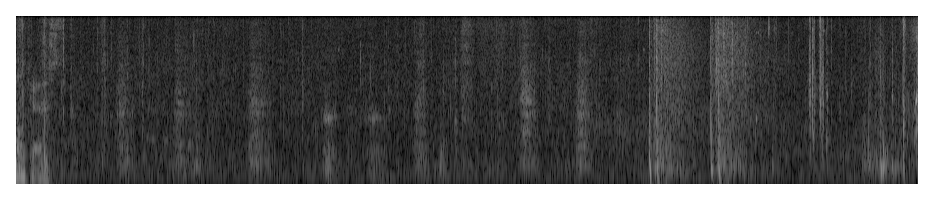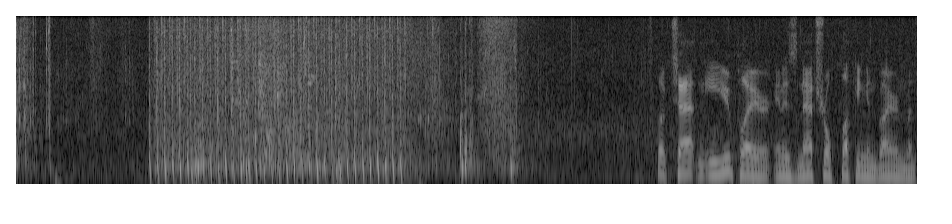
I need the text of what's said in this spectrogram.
Come on. Look, chat, an EU player in his natural fucking environment.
